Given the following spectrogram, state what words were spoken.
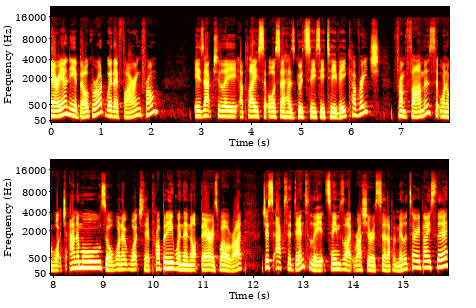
Area near Belgorod, where they're firing from, is actually a place that also has good CCTV coverage from farmers that want to watch animals or want to watch their property when they're not there as well, right? Just accidentally, it seems like Russia has set up a military base there.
